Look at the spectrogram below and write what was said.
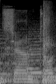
Bensound.com.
